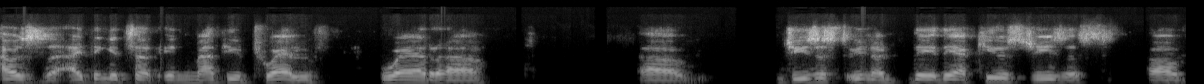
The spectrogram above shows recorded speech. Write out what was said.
I was, I think it's uh, in Matthew 12, where uh, Jesus, you know, they they accuse Jesus of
